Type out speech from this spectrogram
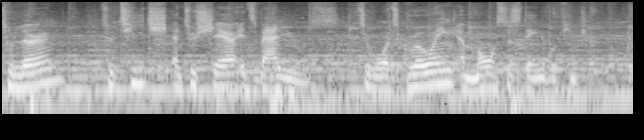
to learn, to teach, and to share its values towards growing a more sustainable future.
